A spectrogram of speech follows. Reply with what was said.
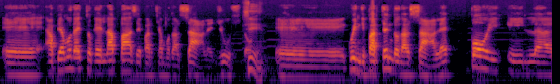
eh, abbiamo detto che la base partiamo dal sale, giusto? Sì, Eh, quindi partendo dal sale, poi il- la,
